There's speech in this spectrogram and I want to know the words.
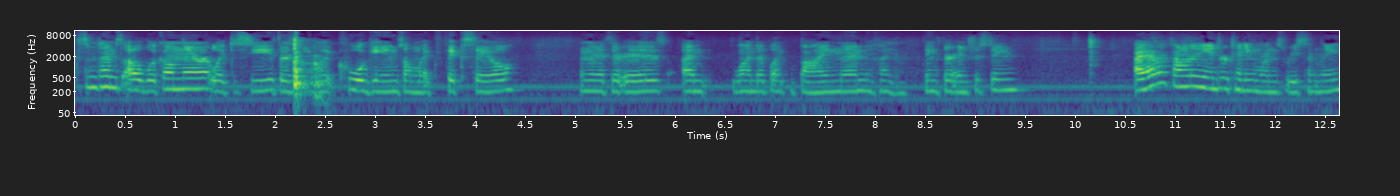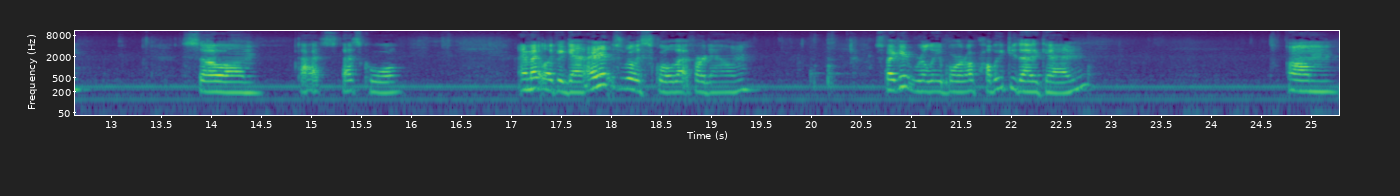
sometimes I'll look on there like to see if there's any like cool games on like thick sale, and then if there is, I will end up like buying them if I think they're interesting. I haven't found any entertaining ones recently, so um, that's that's cool. I might look again. I didn't really scroll that far down, so if I get really bored, I'll probably do that again. Um.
